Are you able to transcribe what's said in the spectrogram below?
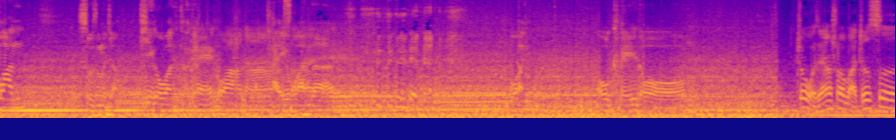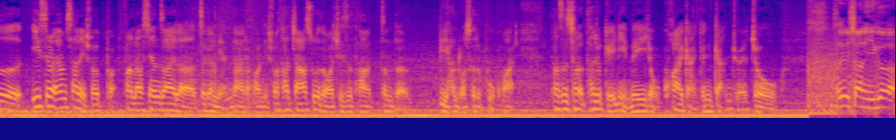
弯是不是这么讲？劈个弯看看。台湾啊，台湾啊喂，OK 的哦。就我这样说吧，就是 E C M 三，你说放到现在的这个年代的话，你说它加速的话，其实它真的比很多车都不快，但是它它就给你那一种快感跟感觉就，它就像一个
